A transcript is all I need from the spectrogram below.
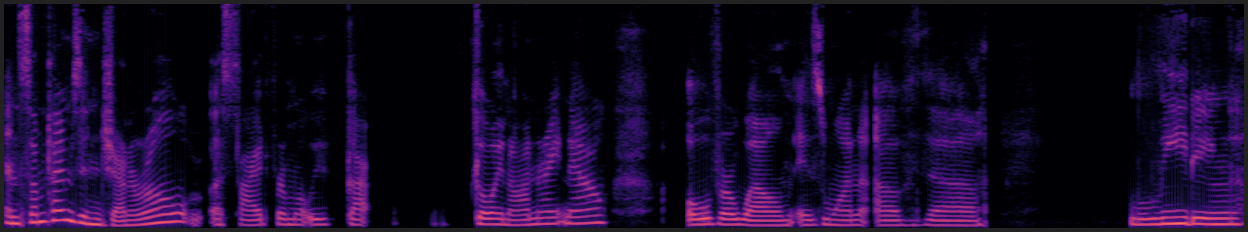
and sometimes in general, aside from what we've got going on right now, overwhelm is one of the leading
